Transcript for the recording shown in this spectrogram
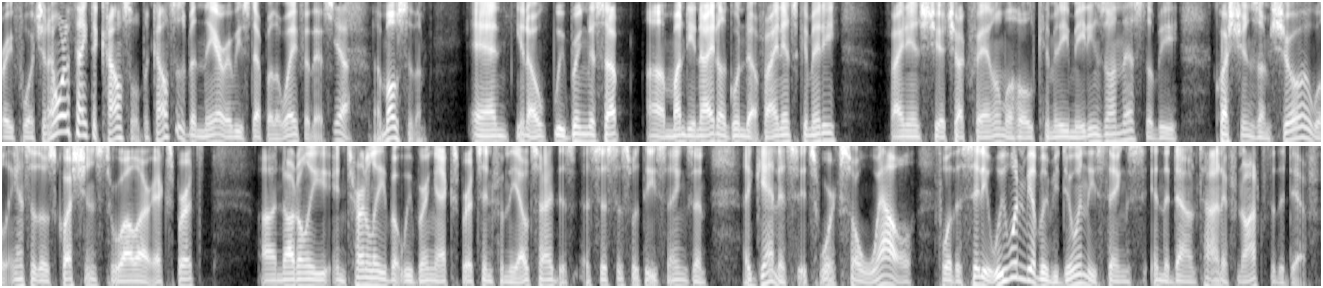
very fortunate. I want to thank the council. The council's been there every step of the way for this. Yeah. uh, most of them. And you know, we bring this up uh, Monday night. I'll go into our finance committee. Finance Chair Chuck Phelan will hold committee meetings on this. There'll be questions, I'm sure. We'll answer those questions through all our experts, uh, not only internally, but we bring experts in from the outside to assist us with these things. And again, it's it's worked so well for the city. We wouldn't be able to be doing these things in the downtown if not for the diff.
